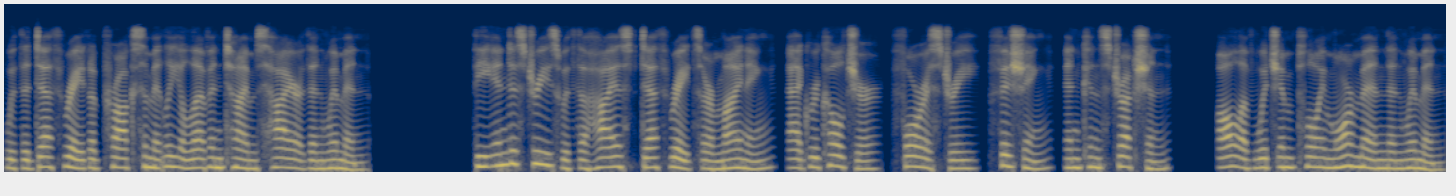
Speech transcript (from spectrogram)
with the death rate approximately 11 times higher than women. The industries with the highest death rates are mining, agriculture, forestry, fishing, and construction, all of which employ more men than women.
